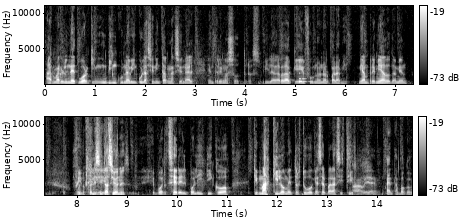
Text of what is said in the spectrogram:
armar el networking, un una vinculación internacional entre nosotros. Y la verdad que fue un honor para mí. Me han premiado también. Bueno, felicitaciones. Por ser el político que más kilómetros tuvo que hacer para asistir. Ah, bien. Bueno, tampoco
